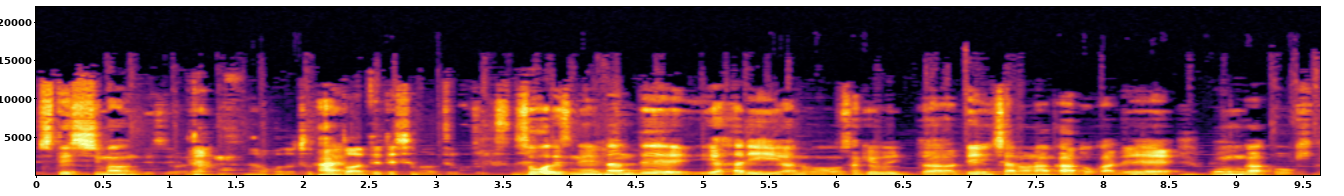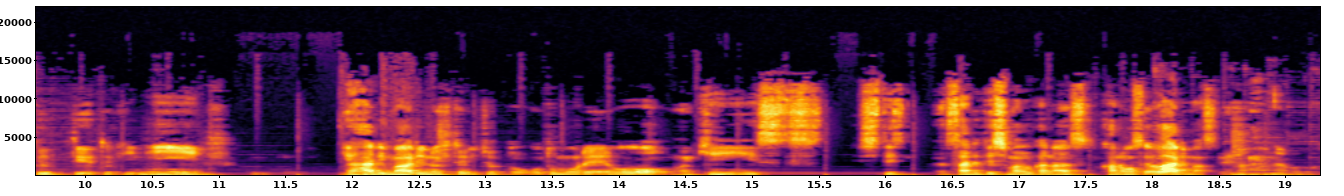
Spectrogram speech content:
してしまうんですよね。なるほど。ちょっとは出てしまうということですね。そうですね。うんなんで、やはり、あの、先ほど言った電車の中とかで音楽を聴くっていう時に、やはり周りの人にちょっと音漏れを気にして、されてしまうかな可能性はありますね。あなるほど。っ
